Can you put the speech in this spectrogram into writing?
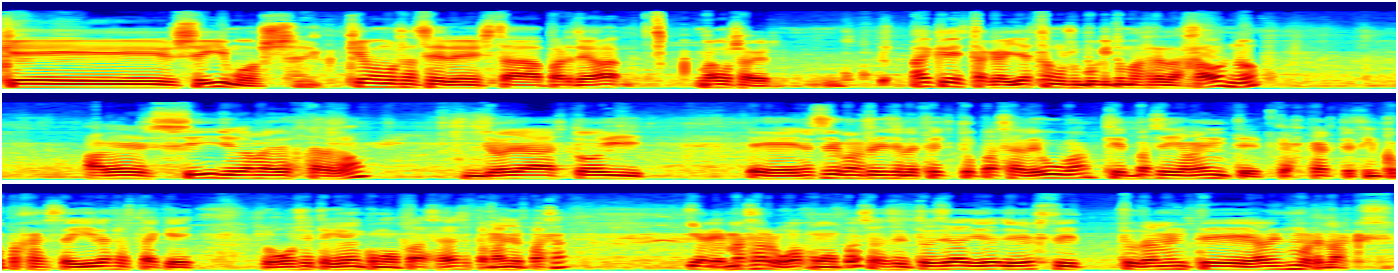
que seguimos. ¿Qué vamos a hacer en esta parte ahora? Vamos a ver. Hay que destacar, ya estamos un poquito más relajados, ¿no? A ver, sí, yo ya me he descargado. Yo ya estoy. eh, no sé si conocéis el efecto pasa de uva, que es básicamente cascarte cinco pajas seguidas hasta que luego se te queden como pasas, tamaño pasa. Y además arrugados como pasas. Entonces ya yo, yo estoy totalmente ahora mismo relax.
